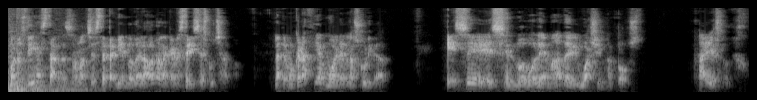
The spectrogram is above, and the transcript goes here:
Buenos días, tardes o noches, dependiendo de la hora a la que me estéis escuchando. La democracia muere en la oscuridad. Ese es el nuevo lema del Washington Post. Ahí os lo dejo.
